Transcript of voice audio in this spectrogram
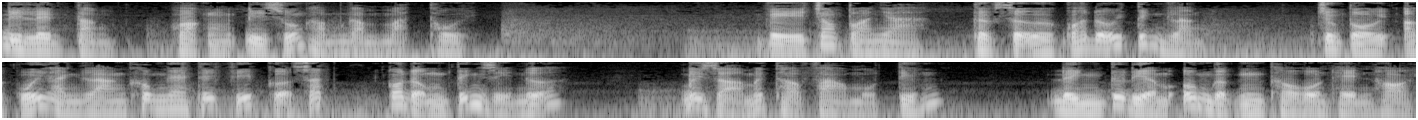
đi lên tầng hoặc đi xuống hầm ngầm mặt thôi. Vì trong tòa nhà thực sự quá đỗi tĩnh lặng, chúng tôi ở cuối hành lang không nghe thấy phía cửa sắt có động tĩnh gì nữa. Bây giờ mới thở phào một tiếng. Đình Tư Điểm ôm ngực thở hổn hển hỏi:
